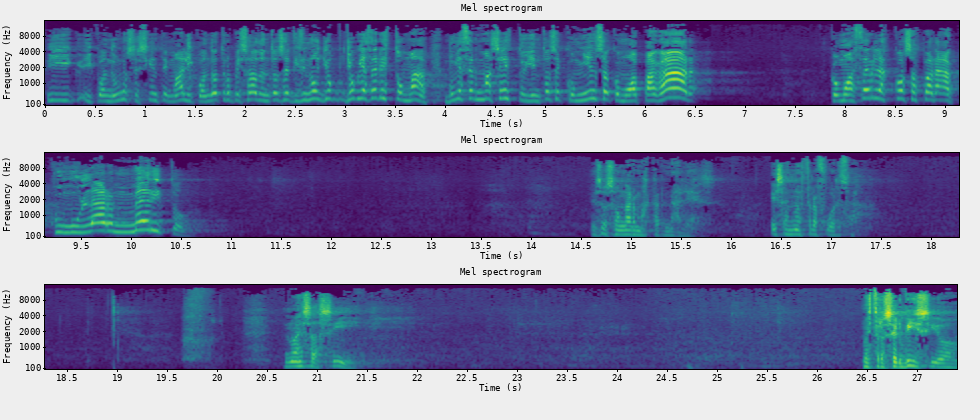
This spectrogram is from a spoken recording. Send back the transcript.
Y, cuando uno se siente mal y cuando ha tropezado, entonces dice, no, yo, yo voy a hacer esto más, voy a hacer más esto. Y entonces comienza como a pagar, como a hacer las cosas para acumular mérito. Esos son armas carnales. Esa es nuestra fuerza. No es así. Nuestro servicio,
